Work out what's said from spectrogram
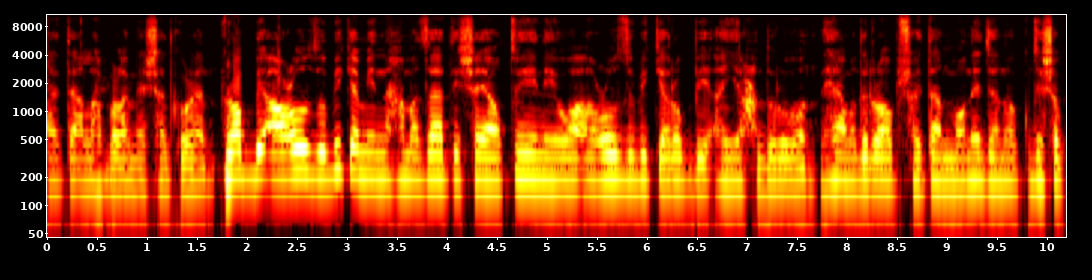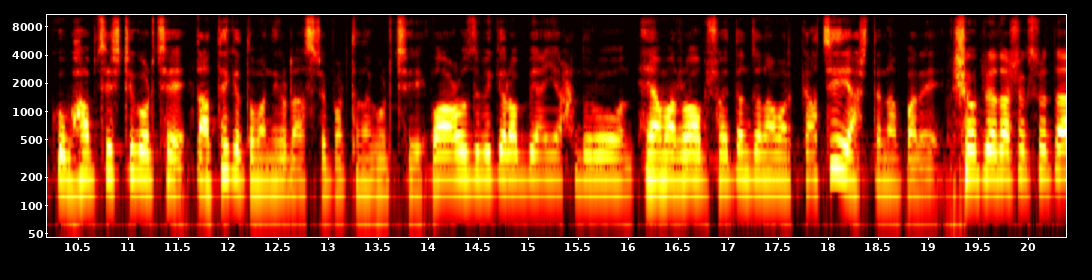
আয়তে আল্লাহ বলাম ইরশাদ করেন রব্বি মিন রব্বি হে আমাদের রব, শয়তান মনে যেন কুভাব সৃষ্টি করছে, তা থেকে তোমার নিকট আশ্রয় প্রার্থনা করছি। রব্বি হে আমার রব, শয়তান যেন আমার কাছেই আসতে না পারে। সুপ্রিয় দর্শক শ্রোতা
